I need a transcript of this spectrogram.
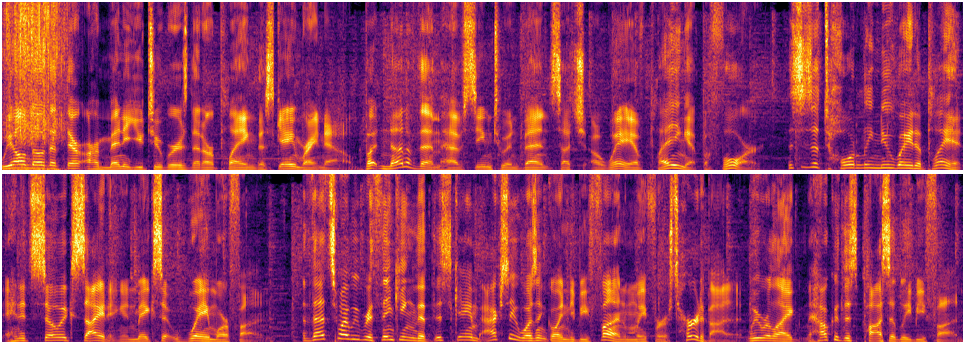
We all know that there are many YouTubers that are playing this game right now, but none of them have seemed to invent such a way of playing it before. This is a totally new way to play it, and it's so exciting and makes it way more fun. That's why we were thinking that this game actually wasn't going to be fun when we first heard about it. We were like, how could this possibly be fun?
